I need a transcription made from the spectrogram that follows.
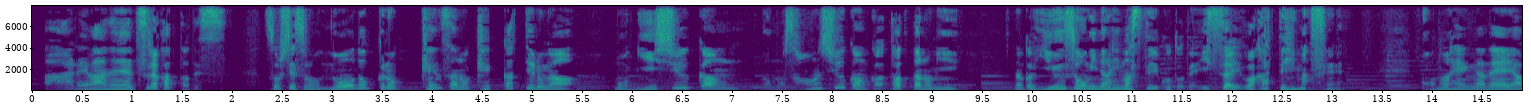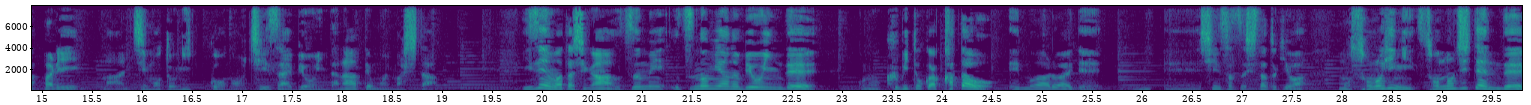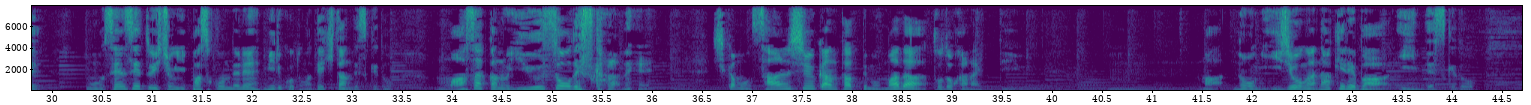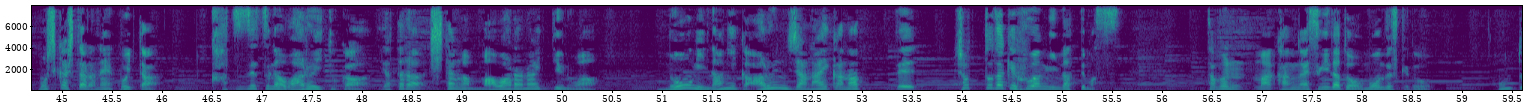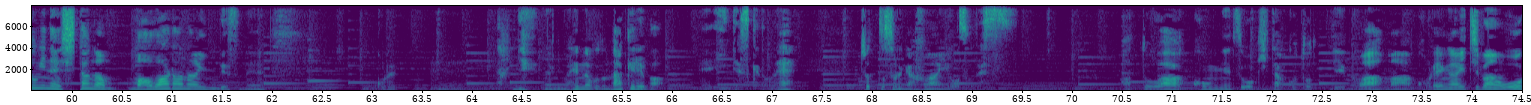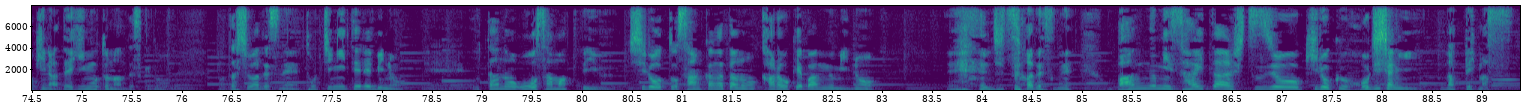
あれはね、辛かったです。そしてその脳ドックの検査の結果っていうのが、もう2週間、もう3週間か経ったのに、なんか郵送になりますっていうことで一切分かっていません。この辺がね、やっぱり、まあ地元日光の小さい病院だなって思いました。以前私が宇都宮の病院でこの首とか肩を MRI で、えー、診察した時は、もうその日に、その時点で、もう先生と一緒にパソコンでね、見ることができたんですけど、まさかの郵送ですからね。しかも3週間経ってもまだ届かないっていう。うんまあ、脳に異常がなければいいんですけど、もしかしたらね、こういった滑舌が悪いとか、やたら舌が回らないっていうのは、脳に何かあるんじゃないかなって、ちょっとだけ不安になってます。多分、まあ考えすぎだとは思うんですけど、本当にね、舌が回らないんですね。これ、うん、何も変なことなければ、えいいんですけどね。ちょっとそれが不安要素です。あとは、今月起きたことっていうのは、まあ、これが一番大きな出来事なんですけど、私はですね、栃木テレビのえ歌の王様っていう素人参加型のカラオケ番組の、えー、実はですね、番組最多出場記録保持者になっています。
